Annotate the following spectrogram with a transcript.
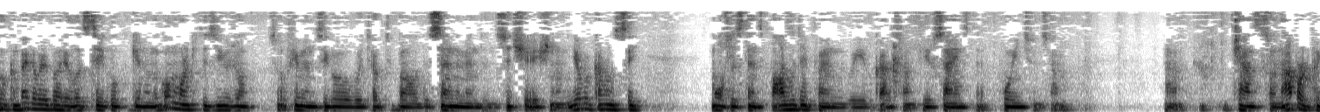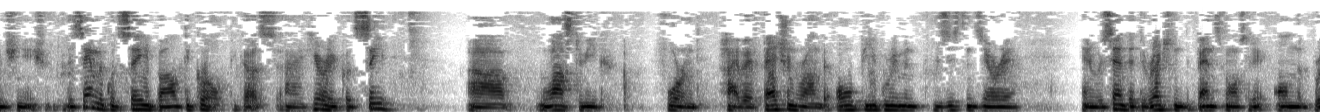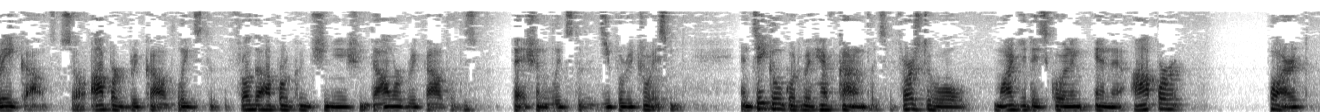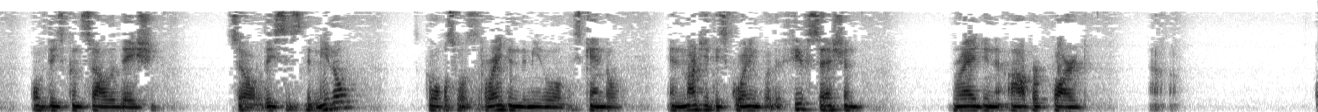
Welcome back everybody. Let's take a look again on the gold market as usual. So a few minutes ago we talked about the sentiment and situation on the euro currency. Mostly stands positive and we've got some few signs that point to some uh, chances on upward continuation. The same we could say about the gold because uh, here you could see uh, last week formed high wave pattern around the OP agreement resistance area and we said the direction depends mostly on the breakout. So upward breakout leads to the further upward continuation, downward breakout of this pattern leads to the deeper retracement. And take a look what we have currently. So first of all, market is calling in the upper part of this consolidation. So this is the middle. Close was right in the middle of this candle. And market is calling for the fifth session right in the upper part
